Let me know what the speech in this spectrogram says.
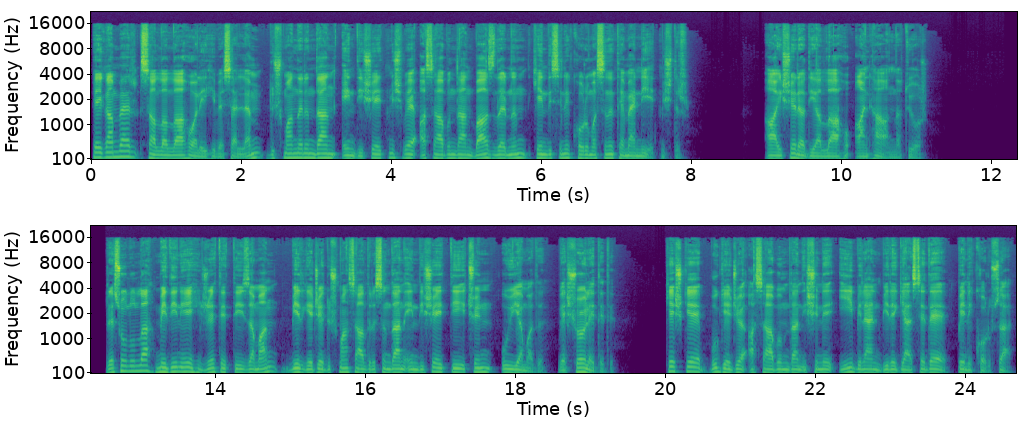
Peygamber sallallahu aleyhi ve sellem düşmanlarından endişe etmiş ve asabından bazılarının kendisini korumasını temenni etmiştir. Ayşe radıyallahu anha anlatıyor. Resulullah Medine'ye hicret ettiği zaman bir gece düşman saldırısından endişe ettiği için uyuyamadı ve şöyle dedi. Keşke bu gece asabımdan işini iyi bilen biri gelse de beni korusa.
